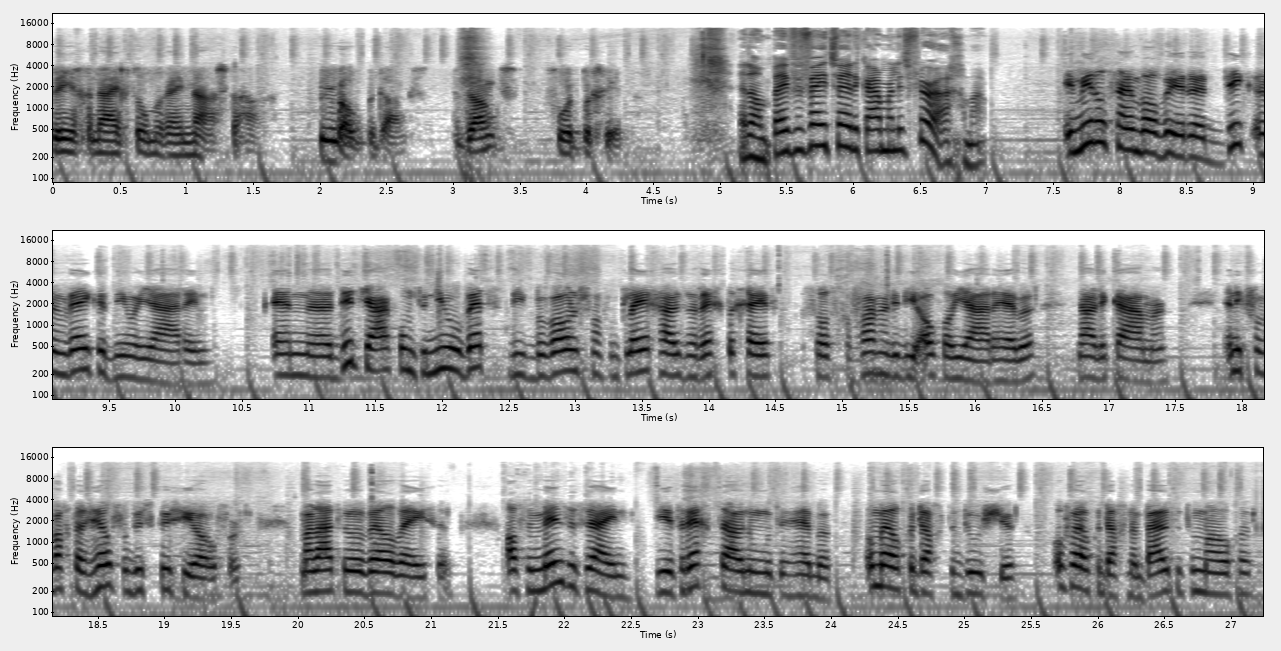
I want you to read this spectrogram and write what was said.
ben je geneigd om er een naast te hangen. U ook bedankt. Bedankt voor het begrip. En dan PVV Tweede Kamerlid Fleur Agema. Inmiddels zijn we alweer eh, dik een week het nieuwe jaar in. En eh, dit jaar komt een nieuwe wet die bewoners van verpleeghuizen rechten geeft, zoals gevangenen die ook al jaren hebben, naar de Kamer. En ik verwacht er heel veel discussie over. Maar laten we wel wezen, als er mensen zijn die het recht zouden moeten hebben om elke dag te douchen of elke dag naar buiten te mogen,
